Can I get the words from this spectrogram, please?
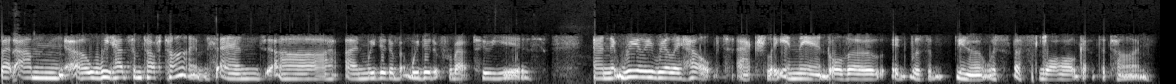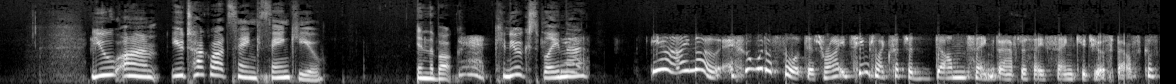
But um, uh, we had some tough times, and uh, and we did about, we did it for about two years. And it really, really helped, actually, in the end. Although it was, a, you know, it was a slog at the time. You um you talk about saying thank you in the book. Yeah. Can you explain that? Yeah, I know. Who would have thought this, right? It seems like such a dumb thing to have to say thank you to your spouse because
